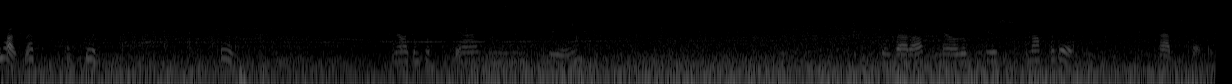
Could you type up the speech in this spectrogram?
Slug. That's that's good. That's cool. Now I can put that in here. Fill that up, and now it'll produce enough for this. That's perfect.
